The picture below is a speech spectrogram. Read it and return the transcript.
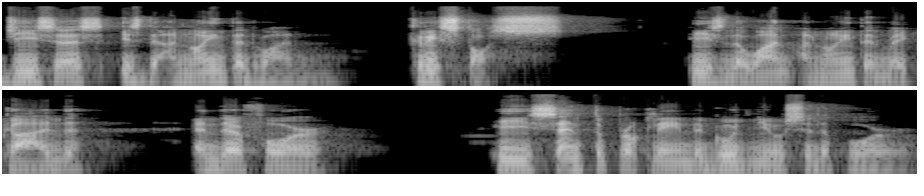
Jesus is the anointed one, Christos. He is the one anointed by God, and therefore, he is sent to proclaim the good news to the poor,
